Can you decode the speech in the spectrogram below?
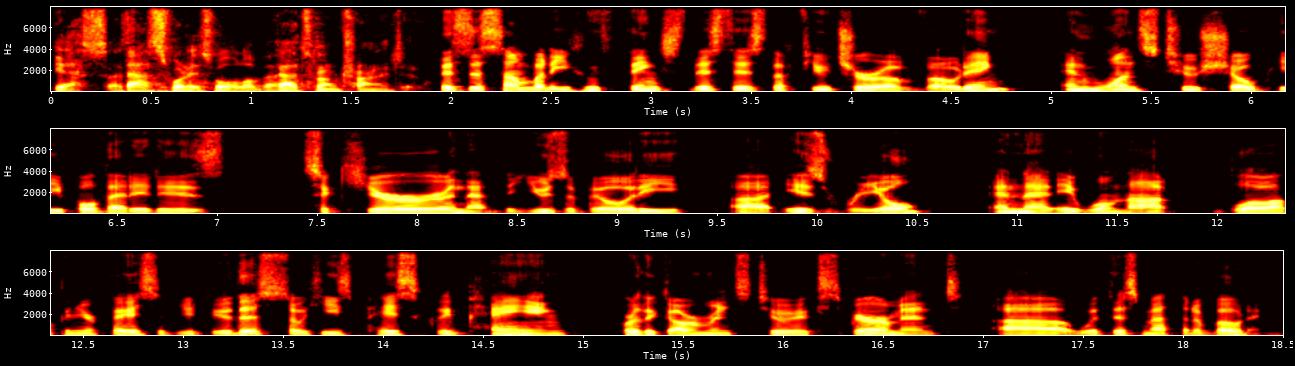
Yes. That's, that's what it's all about. That's what I'm trying to do. This is somebody who thinks this is the future of voting and wants to show people that it is secure and that the usability uh, is real and that it will not blow up in your face if you do this. So he's basically paying for the governments to experiment uh, with this method of voting.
